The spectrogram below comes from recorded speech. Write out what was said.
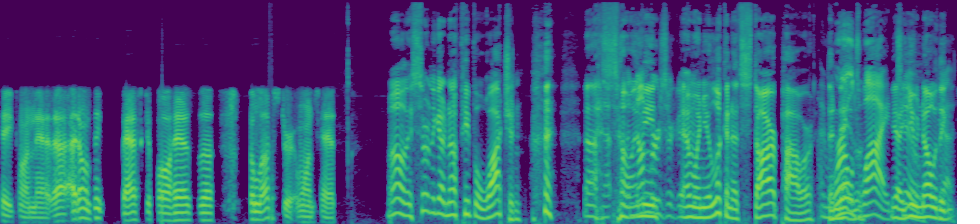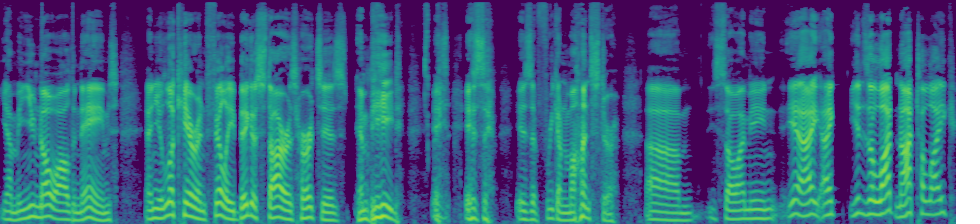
take on that. I, I don't think basketball has the the luster it once had. Well, they certainly got enough people watching. uh, so I mean, are good. and when you're looking at star power And the na- worldwide, yeah, too. you know the. Yeah. I mean, you know all the names, and you look here in Philly. Biggest star as Hurts is Embiid is is, is a freaking monster. Um, so I mean, yeah, I, I there's a lot not to like,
